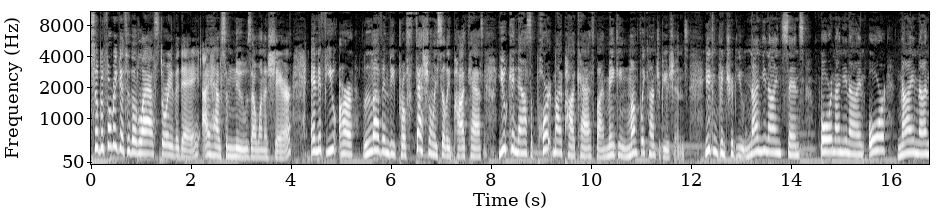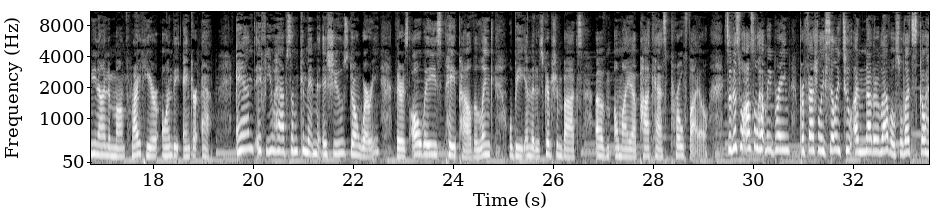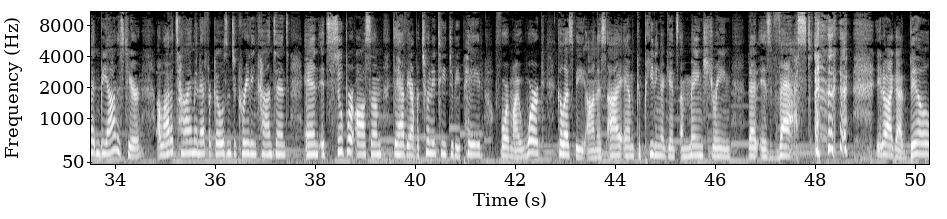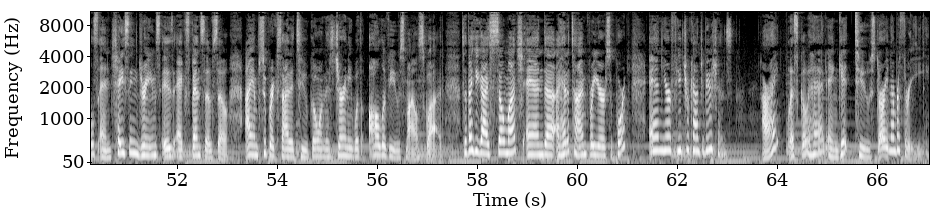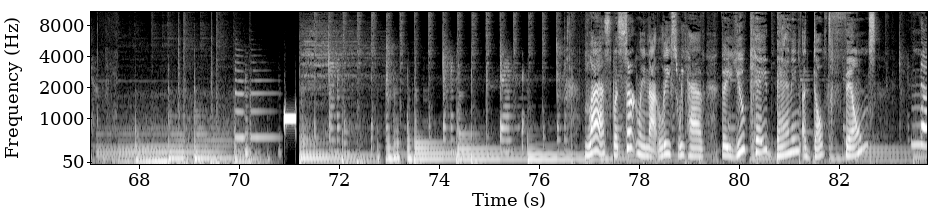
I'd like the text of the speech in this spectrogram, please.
So, before we get to the last story of the day, I have some news I want to share. And if you are loving the Professionally Silly podcast, you can now support my podcast by making monthly contributions. You can contribute 99 cents, $4.99 or $9.99 a month right here on the Anchor app. And if you have some commitment issues, don't worry. There's always PayPal. The link will be in the description box of on my uh, podcast profile. So this will also help me bring professionally silly to another level. So let's go ahead and be honest here. A lot of time and effort goes into creating content, and it's super awesome to have the opportunity to be paid for my work. Cause let's be honest, I am competing against a mainstream that is vast. you know, I got bills and chasing dreams is expensive. So I am super excited to go on this journey with all of you, Smile Squad. So thank you guys so much and uh, ahead of time for your support and your future contributions. All right, let's go ahead and get to story number three. Last but certainly not least, we have the UK banning adult films. No.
